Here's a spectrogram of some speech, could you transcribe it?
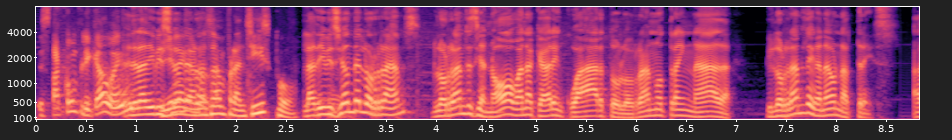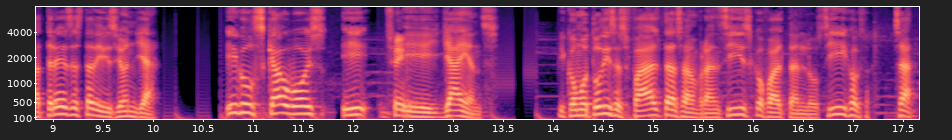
está complicado, ¿eh? De la división le de los, San Francisco. la división de los Rams, los Rams decían, no, van a quedar en cuarto, los Rams no traen nada. Y los Rams le ganaron a tres. A tres de esta división ya. Eagles, Cowboys y, Sí. y Giants. Y como tú dices, falta San Francisco, faltan los Seahawks. O sea,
